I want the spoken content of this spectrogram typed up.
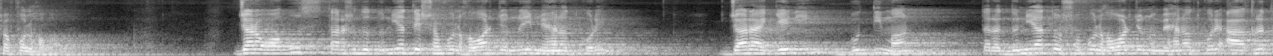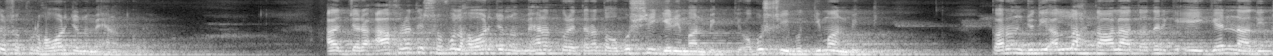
সফল হওয়া। যারা অবুজ, তারা শুধু দুনিয়াতে সফল হওয়ার জন্যই মেহনত করে। যারা জ্ঞানী, বুদ্ধিমান তারা দুনিয়াতেও সফল হওয়ার জন্য মেহনত করে, আখরাতেও সফল হওয়ার জন্য মেহনত করে। আর যারা আখরাতে সফল হওয়ার জন্য মেহনত করে, তারা তো অবশ্যই জ্ঞানীমান ব্যক্তি, অবশ্যই বুদ্ধিমান ব্যক্তি। কারণ যদি আল্লাহ তালা তাদেরকে এই জ্ঞান না দিত,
